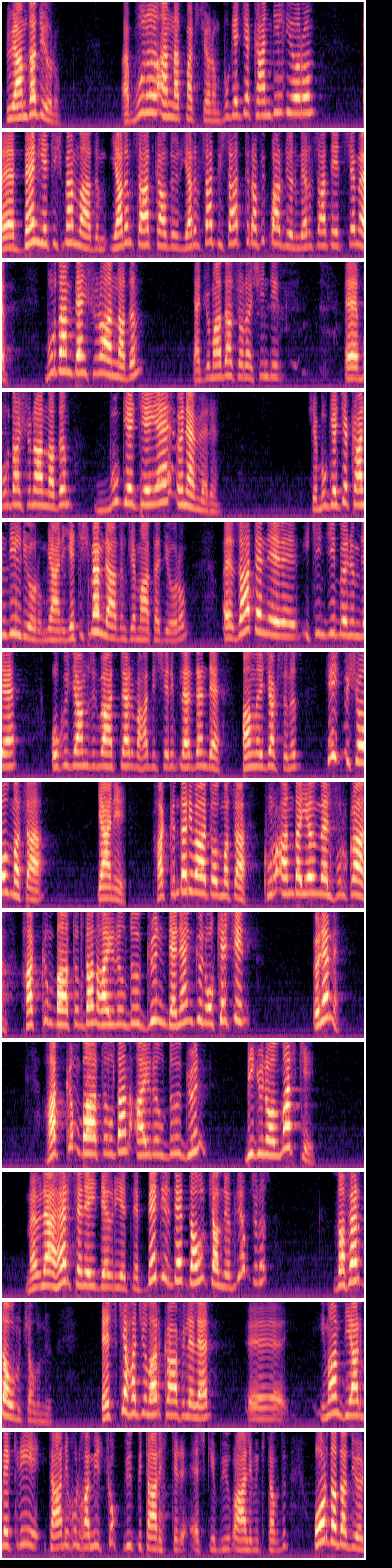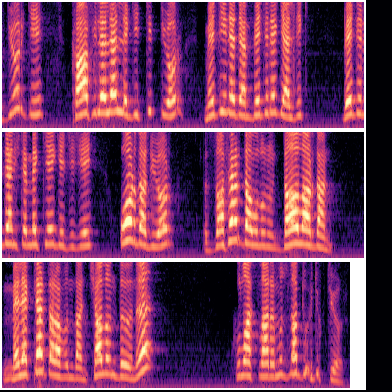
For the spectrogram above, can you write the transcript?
Rüyamda diyorum. Bunu anlatmak istiyorum. Bu gece kandil diyorum. Ee, ben yetişmem lazım. Yarım saat kaldı. Yarım saat, bir saat trafik var diyorum. Yarım saate yetişemem. Buradan ben şunu anladım. Yani Cuma'dan sonra şimdi e, buradan şunu anladım. Bu geceye önem verin. İşte bu gece kandil diyorum. Yani yetişmem lazım cemaate diyorum. E, zaten e, ikinci bölümde okuyacağımız rivayetler ve hadis-i şeriflerden de anlayacaksınız. Hiçbir şey olmasa yani hakkında rivayet olmasa Kur'an'da yevmel furkan hakkın batıldan ayrıldığı gün denen gün o kesin. Öyle mi? Hakkın batıldan ayrıldığı gün bir gün olmaz ki. Mevla her seneyi devriyesine. Bedir'de davul çalınıyor biliyor musunuz? Zafer davulu çalınıyor. Eski hacılar, kafileler, e, İmam Diyarbekri Tarihul Hamiz çok büyük bir tarihtir. Eski büyük alimin kitabıdır. Orada da diyor, diyor ki kafilelerle gittik diyor. Medine'den Bedir'e geldik. Bedir'den işte Mekke'ye geçeceğiz. Orada diyor zafer davulunun dağlardan melekler tarafından çalındığını kulaklarımızla duyduk diyor.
